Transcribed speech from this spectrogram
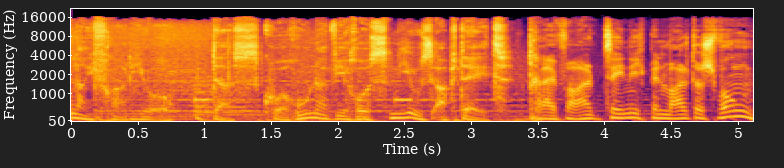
Live-Radio, das Coronavirus News Update. Drei vor halb zehn, ich bin Walter Schwung.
